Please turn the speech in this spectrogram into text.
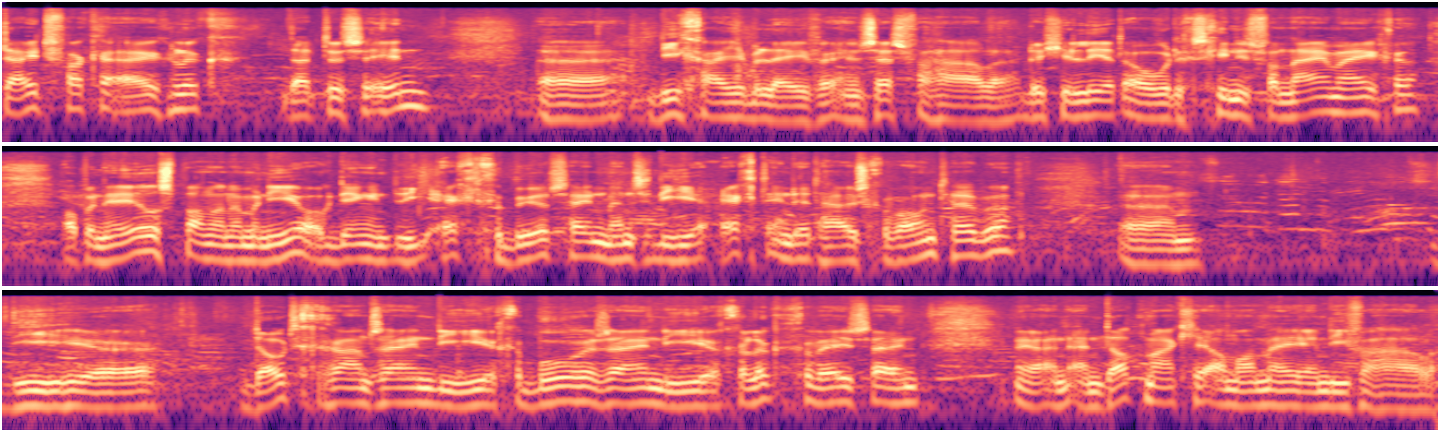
tijdvakken eigenlijk daartussenin, die ga je beleven in zes verhalen. Dus je leert over de geschiedenis van Nijmegen op een heel spannende manier. Ook dingen die echt gebeurd zijn, mensen die hier echt in dit huis gewoond hebben. Um, die hier dood gegaan zijn, die hier geboren zijn, die hier gelukkig geweest zijn. Nou ja, en, en dat maak je allemaal mee in die verhalen.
